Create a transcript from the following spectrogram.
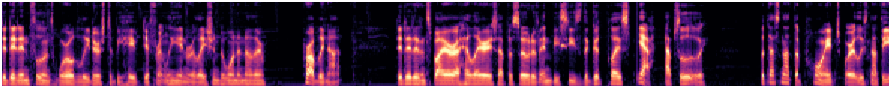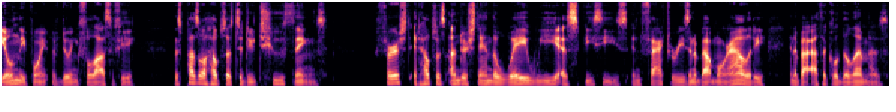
Did it influence world leaders to behave differently in relation to one another? Probably not. Did it inspire a hilarious episode of NBC's The Good Place? Yeah, absolutely. But that's not the point, or at least not the only point, of doing philosophy. This puzzle helps us to do two things. First, it helps us understand the way we as species, in fact, reason about morality and about ethical dilemmas,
